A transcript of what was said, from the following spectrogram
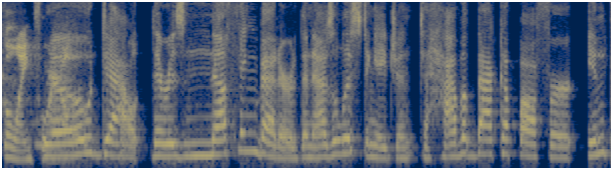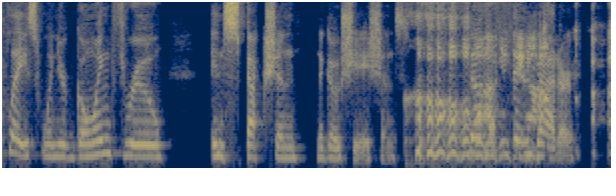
going for it No doubt. There is nothing better than as a listing agent to have a backup offer in place when you're going through inspection negotiations. Nothing Yeah. better.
